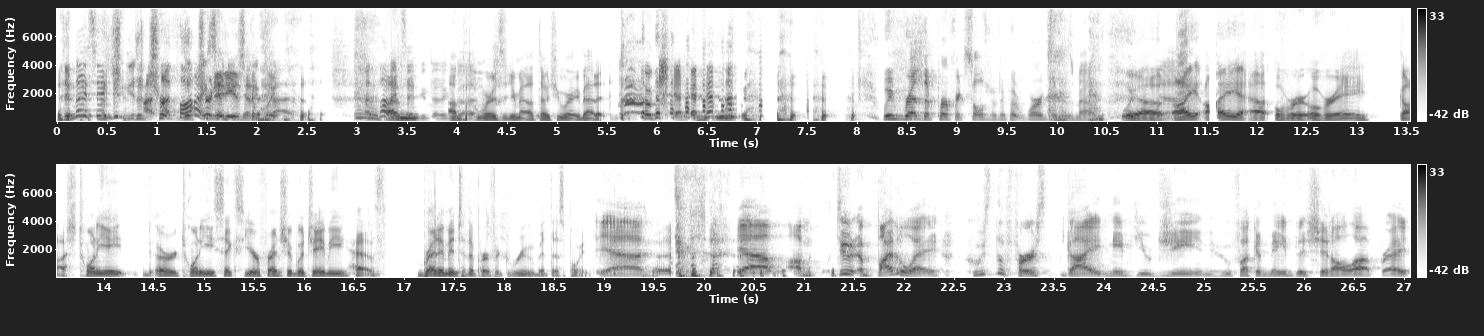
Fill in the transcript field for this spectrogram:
Didn't I say? The the I- tr- I, thought the I said Trinity is eugenics complete. bad. I thought I I'm, said you did I'm good. putting words in your mouth. Don't you worry about it. okay. We've read the perfect soldier to put words in his mouth. Well, yeah, Yeah. I, I, uh, over, over a gosh, 28 or 26 year friendship with Jamie have bred him into the perfect rube at this point. Yeah. Yeah. Um, dude, uh, by the way, who's the first guy named Eugene who fucking made this shit all up, right?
